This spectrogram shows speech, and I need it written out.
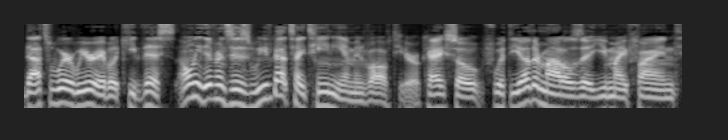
that's where we were able to keep this. Only difference is we've got titanium involved here, okay? So with the other models that you might find,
